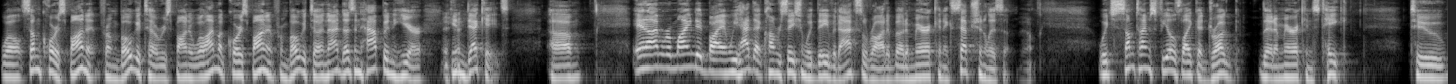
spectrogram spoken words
Well, some correspondent from Bogota responded, Well, I'm a correspondent from Bogota, and that doesn't happen here in decades. Um, and I'm reminded by, and we had that conversation with David Axelrod about American exceptionalism. Yeah which sometimes feels like a drug that Americans take to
